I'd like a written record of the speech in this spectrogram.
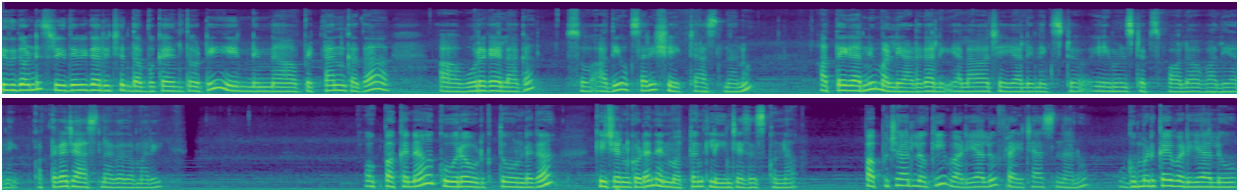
ఇదిగోండి శ్రీదేవి గారు ఇచ్చిన దెబ్బకాయలతోటి నిన్న పెట్టాను కదా ఆ ఊరగాయలాగా. సో అది ఒకసారి షేక్ చేస్తున్నాను. అత్తయ్య గారిని మళ్ళీ అడగాలి ఎలా చేయాలి నెక్స్ట్ ఏమేమి స్టెప్స్ ఫాలో అవ్వాలి అని. కొత్తగా చేస్తున్నా కదా మరి. ఒక పక్కన కూర ఉడుకుతూ ఉండగా కిచెన్ కూడా నేను మొత్తం క్లీన్ చేసేసుకున్నా. పప్పుచారులోకి వడియాలు ఫ్రై చేస్తున్నాను. గుమ్మడికాయ వడియాలు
